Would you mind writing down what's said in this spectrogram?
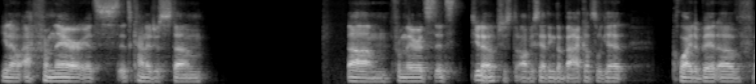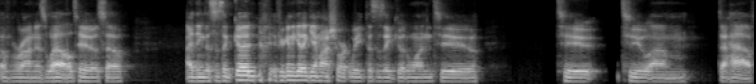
you know from there it's it's kind of just um, um, from there it's it's you know just obviously I think the backups will get quite a bit of of run as well too. So I think this is a good if you're going to get a game on a short week, this is a good one to to to um to have.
